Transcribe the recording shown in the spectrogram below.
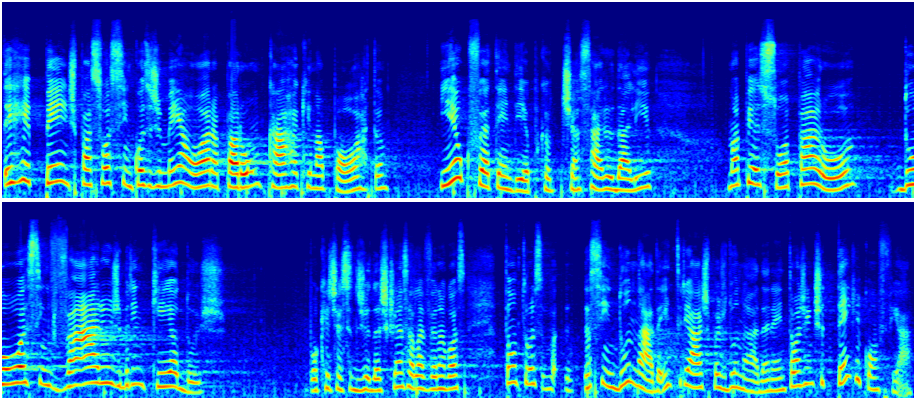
De repente, passou assim, coisa de meia hora, parou um carro aqui na porta. E eu que fui atender, porque eu tinha saído dali, uma pessoa parou, doou assim vários brinquedos. Porque tinha sido dia das crianças, ela viu o negócio. Então trouxe, assim, do nada, entre aspas, do nada, né? Então a gente tem que confiar.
